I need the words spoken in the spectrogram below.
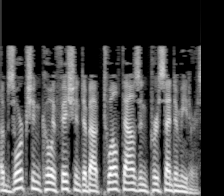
absorption coefficient about 12,000 per centimeters.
